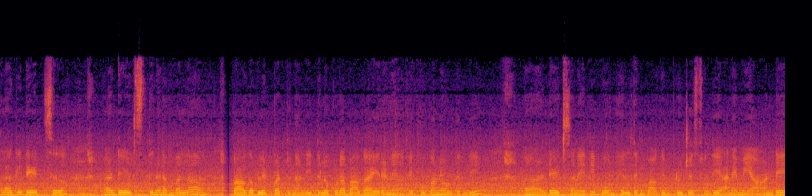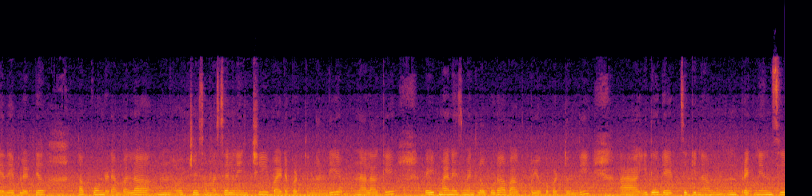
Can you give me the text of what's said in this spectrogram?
అలాగే డేట్స్ డేట్స్ తినడం వల్ల బాగా బ్లడ్ పడుతుందండి. ఇందులో కూడా బాగా ఐరన్ ఎక్కువగానే ఉంటుంది. డేట్స్ అనేది బోన్ హెల్త్ని బాగా ఇంప్రూవ్ చేస్తుంది. అనేమియా అంటే అదే బ్లడ్ తక్కువ ఉండడం వల్ల వచ్చే సమస్యల నుంచి బయటపడుతుందండి. అలాగే వెయిట్ మేనేజ్మెంట్లో కూడా బాగా ఉపయోగపడుతుంది. ఇదే డేట్స్ కింద ప్రెగ్నెన్సీ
